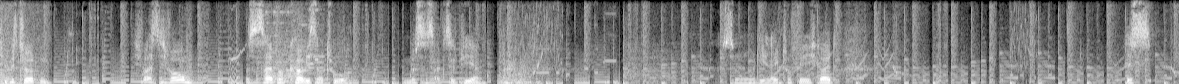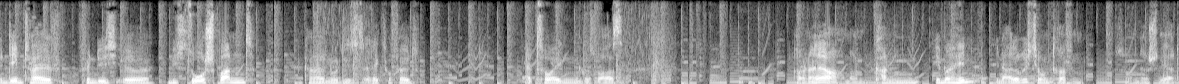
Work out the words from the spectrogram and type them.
Typis töten. Ich weiß nicht warum. Das ist einfach Kirbys Natur. Wir müssen es akzeptieren. So, die Elektrofähigkeit ist in dem Teil, finde ich, äh, nicht so spannend. Man kann halt nur dieses Elektrofeld erzeugen und das war's. Aber naja, man kann immerhin in alle Richtungen treffen. So in das Schwert.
